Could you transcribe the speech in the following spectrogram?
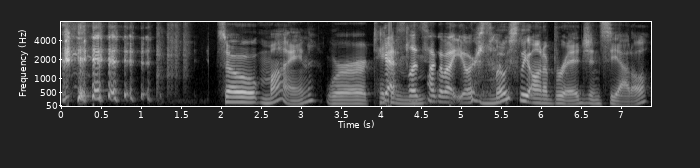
So mine were taken yes. Let's talk about yours. mostly on a bridge in Seattle.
